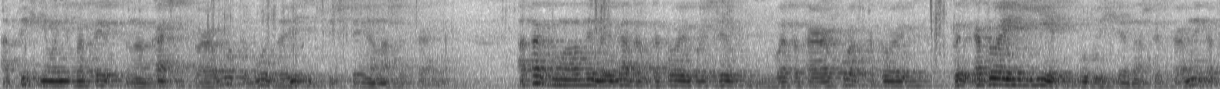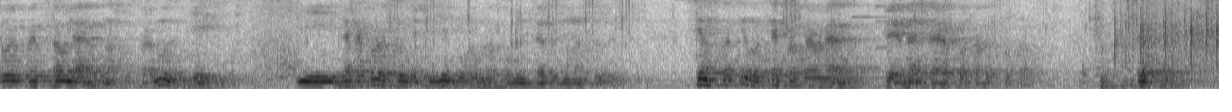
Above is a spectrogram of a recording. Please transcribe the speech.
от их непосредственного качества работы будет зависеть впечатление о нашей стране. А также молодым ребятам, которые пришли в этот аэропорт, которые, которые есть будущее нашей страны, которые представляют нашу страну здесь. И для которых сегодняшний день должен запомниться, я думаю, на всю жизнь. Всем спасибо, всех поздравляю с передачей аэропорта в. Спасибо.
